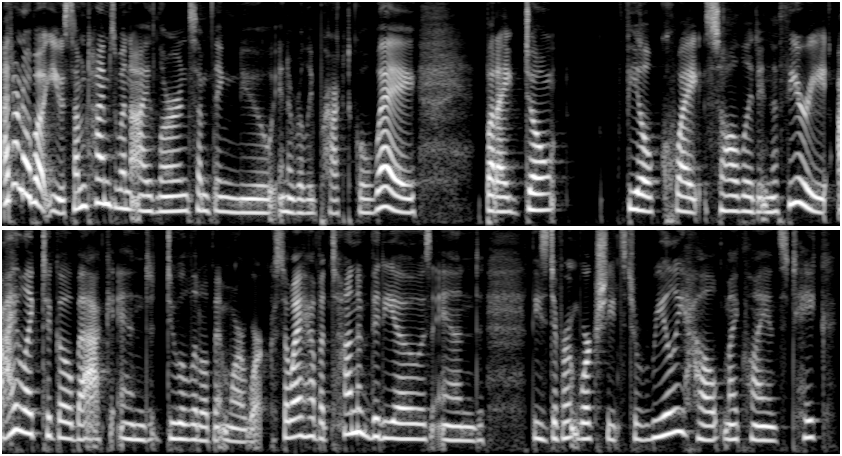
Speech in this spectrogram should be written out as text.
I don't know about you. Sometimes when I learn something new in a really practical way, but I don't feel quite solid in the theory, I like to go back and do a little bit more work. So I have a ton of videos and these different worksheets to really help my clients take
